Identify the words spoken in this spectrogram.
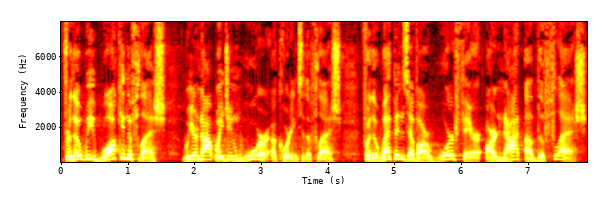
for though we walk in the flesh, we are not waging war according to the flesh. For the weapons of our warfare are not of the flesh,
